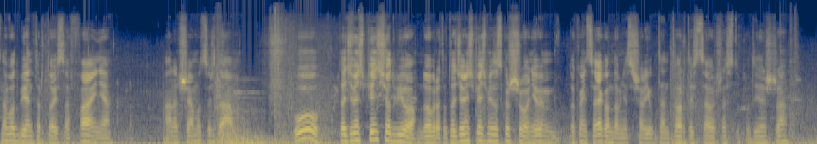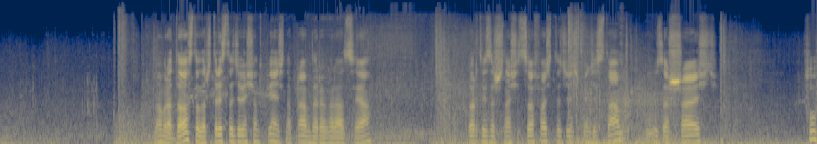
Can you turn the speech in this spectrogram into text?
Znowu odbiłem Tortoisa, fajnie. Ale czy ja mu coś dam? Uuu, T95 się odbiło. Dobra, to T95 mnie zaskoczyło. Nie wiem do końca jak on do mnie strzelił. Ten Tortoise cały czas tu podjeżdża. Dobra, dostał za 495, naprawdę rewelacja. Tortoise zaczyna się cofać, T95 jest tam. U, za 6. Hu,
